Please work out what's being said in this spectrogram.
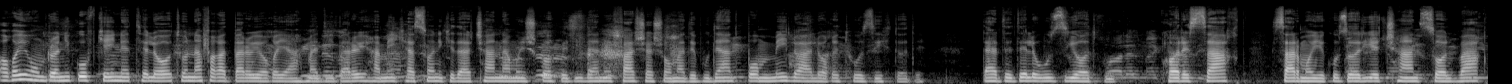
آقای عمرانی گفت که این اطلاعات رو نه فقط برای آقای احمدی برای همه کسانی که در چند نمایشگاه به دیدن فرشش آمده بودند با میل و علاقه توضیح داده. درد دل او زیاد بود. کار سخت، سرمایه گذاری چند سال وقت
